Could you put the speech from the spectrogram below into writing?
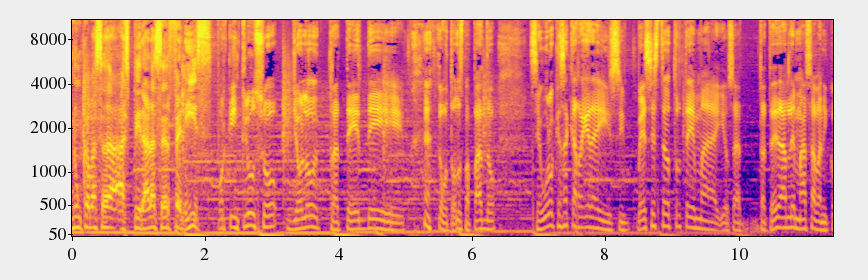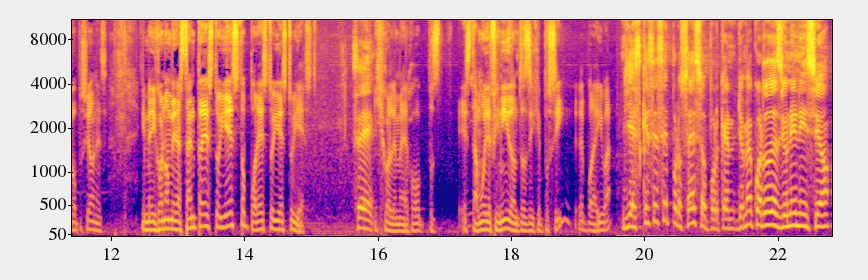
nunca vas a aspirar a ser feliz. Porque incluso yo lo traté de, como todos los papás, ¿no? Seguro que esa carrera y si ves este otro tema, y o sea, traté de darle más abanico de opciones. Y me dijo, no, mira, está entre esto y esto, por esto y esto y esto. Sí. Híjole, me dejó, pues está muy definido. Entonces dije, pues sí, eh, por ahí va. Y es que es ese proceso, porque yo me acuerdo desde un inicio,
